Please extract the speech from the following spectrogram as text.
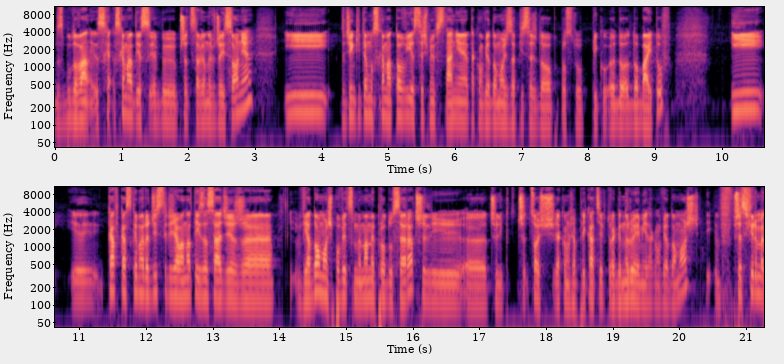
zbudowany, schemat jest jakby przedstawiony w JSONie i dzięki temu schematowi jesteśmy w stanie taką wiadomość zapisać do po prostu pliku, do, do bajtów. I Y, Kafka Schema Registry działa na tej zasadzie, że wiadomość, powiedzmy, mamy producera, czyli, y, czyli coś, jakąś aplikację, która generuje mi taką wiadomość. Przez firmę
